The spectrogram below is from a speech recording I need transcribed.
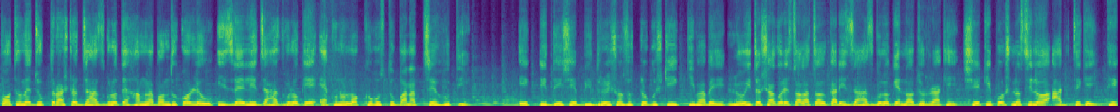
প্রথমে যুক্তরাষ্ট্র জাহাজগুলোতে হামলা বন্ধ করলেও ইসরায়েলি জাহাজগুলোকে এখনও লক্ষ্যবস্তু বানাচ্ছে হুতি। একটি দেশে বিদ্রোহী সশস্ত্র গোষ্ঠী কীভাবে লোহিত সাগরে চলাচলকারী জাহাজগুলোকে নজর রাখে, সেটি প্রশ্ন ছিল আগ থেকেই। ঠিক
